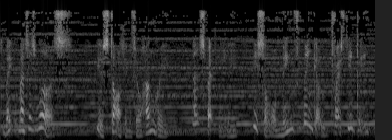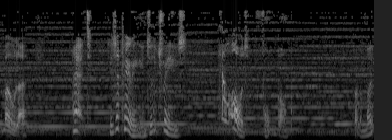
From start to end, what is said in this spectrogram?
To make matters worse, he was starting to feel hungry. Unexpectedly, he saw a mean flamingo dressed in pink bowler hat disappearing into the trees. How odd, thought Bob. For the, mo-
